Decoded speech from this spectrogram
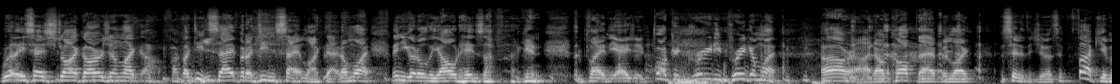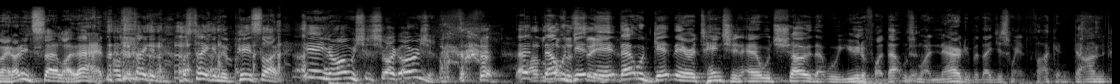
well, he says strike Origin. I'm like, oh fuck, I did say it, but I didn't say it like that. I'm like, then you got all the old heads up fucking playing the age, fucking greedy prick. I'm like, all right, I'll cop that. But like, I said to the journalist, I said, fuck you, mate. I didn't say it like that. I was taking, I was taking the piss. Like, yeah, you know, we should strike Origin. That, that would get see- their, that would get their attention, and it would show that we're unified. That was Yeah. my narrative, but they just went fucking done.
